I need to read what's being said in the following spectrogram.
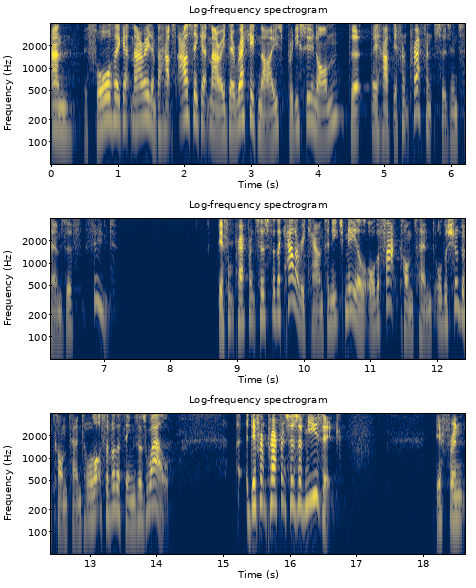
And before they get married, and perhaps as they get married, they recognize pretty soon on that they have different preferences in terms of food. Different preferences for the calorie count in each meal, or the fat content, or the sugar content, or lots of other things as well. Uh, different preferences of music. Different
